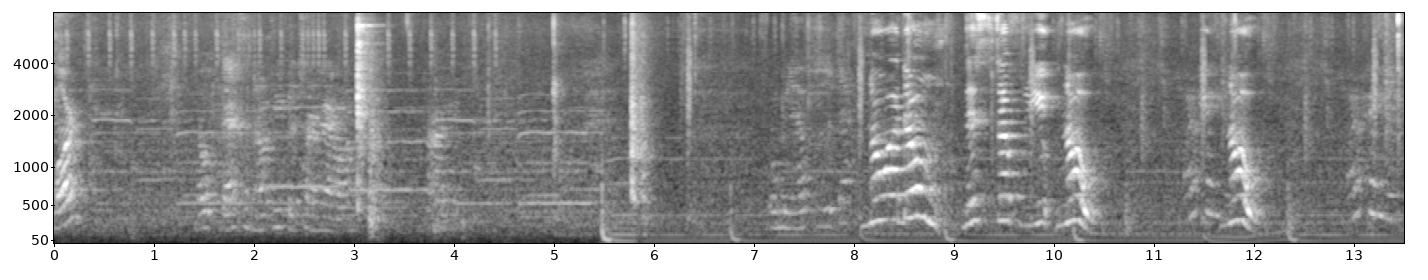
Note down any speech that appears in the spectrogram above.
Make more? Oh, nope, that's enough. You can turn that off. Alright. Want me to help you with that? No, I don't. This stuff, you no, Alright. no. Alright.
